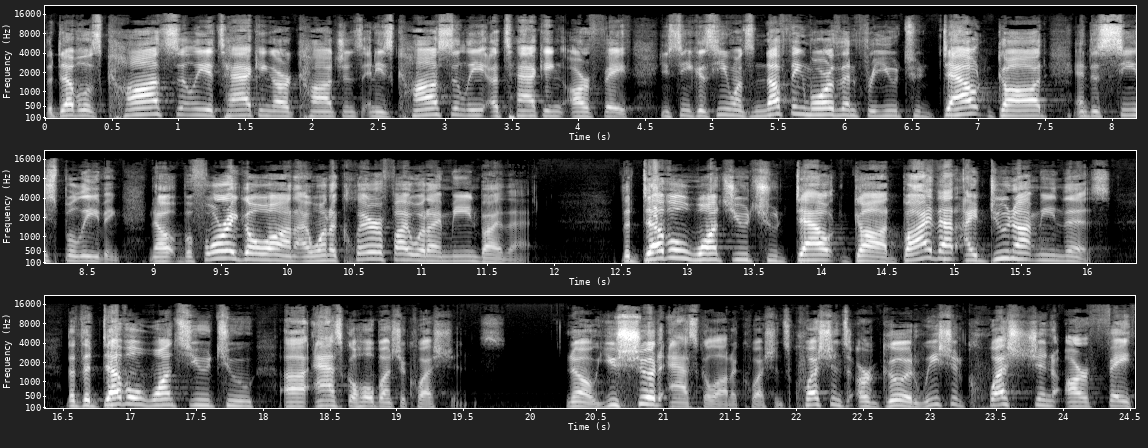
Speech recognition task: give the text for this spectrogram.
The devil is constantly attacking our conscience and he's constantly attacking our faith. You see, because he wants nothing more than for you to doubt God and to cease believing. Now, before I go on, I want to clarify what I mean by that. The devil wants you to doubt God. By that, I do not mean this that the devil wants you to uh, ask a whole bunch of questions. No, you should ask a lot of questions. Questions are good. We should question our faith.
